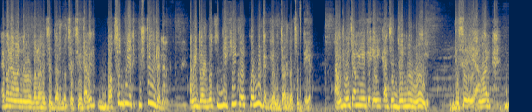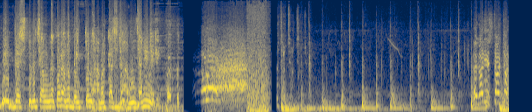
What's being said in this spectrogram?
এখন আমার নামে বলা হচ্ছে দশ বছর ছিল আমি বছর দিয়ে পুষ্ট উঠে না আমি দশ বছর দিয়ে কি কর- করবোটা কি আমি দশ বছর দিয়ে আমি তো বলছি আমি এটা- এই কাজের জন্য নই দেশে আমার দে- দেশ পরিচালনা করা আমার দায়িত্ব না আমার কাজ না আমি জানি না ঠিক चल चल चल चल ए, गाड़ी स्टार्ट कर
